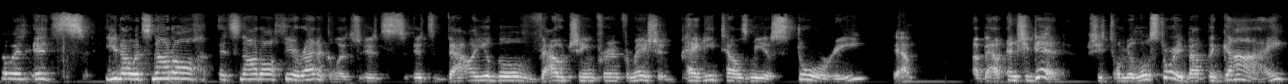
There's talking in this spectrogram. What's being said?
so it, it's you know it's not all it's not all theoretical. It's it's it's valuable vouching for information. Peggy tells me a story. Yeah. About and she did. She told me a little story about the guy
